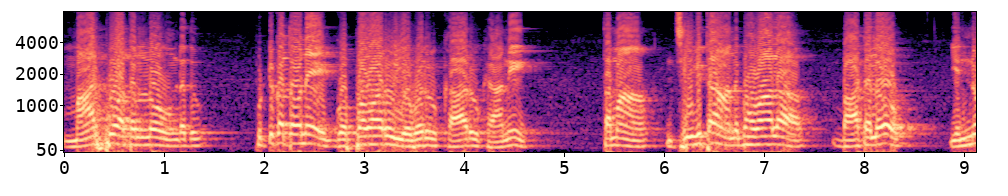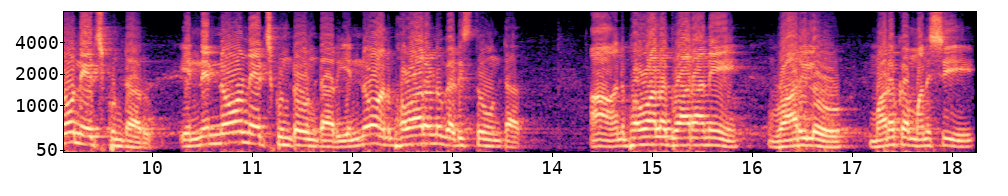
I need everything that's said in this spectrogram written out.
మార్పు అతనిలో ఉండదు. పుట్టుకతోనే గొప్పవారు ఎవరు కారు కానీ తమ జీవిత అనుభవాల బాటలో ఎన్నో నేర్చుకుంటారు. ఎన్నెన్నో నేర్చుకుంటూ ఉంటారు. ఎన్నో అనుభవాలను గడిస్తూ ఉంటారు. ఆ అనుభవాల ద్వారానే వారిలో మరొక మనిషి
